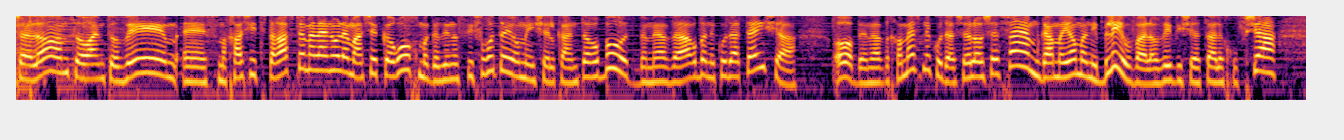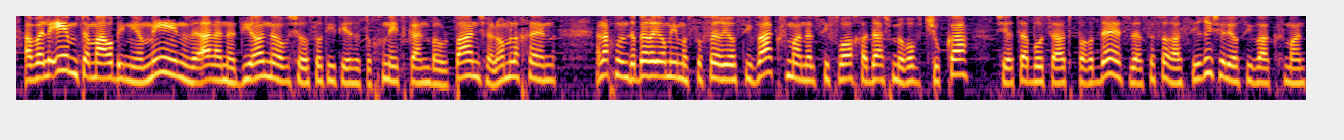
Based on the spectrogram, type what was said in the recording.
שלום, צהריים טובים, אה, שמחה שהצטרפתם אלינו למה שכרוך, מגזין הספרות היומי של כאן תרבות ב-104.9 או ב-105.3 FM, גם היום אני בלי יובל אביבי שיצא לחופשה, אבל עם תמר בנימין ואלנה דיונוב שעושות איתי את התוכנית כאן באולפן, שלום לכן. אנחנו נדבר היום עם הסופר יוסי וקסמן על ספרו החדש מרוב תשוקה, שיצא בהוצאת פרדס, זה הספר העשירי של יוסי וקסמן.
